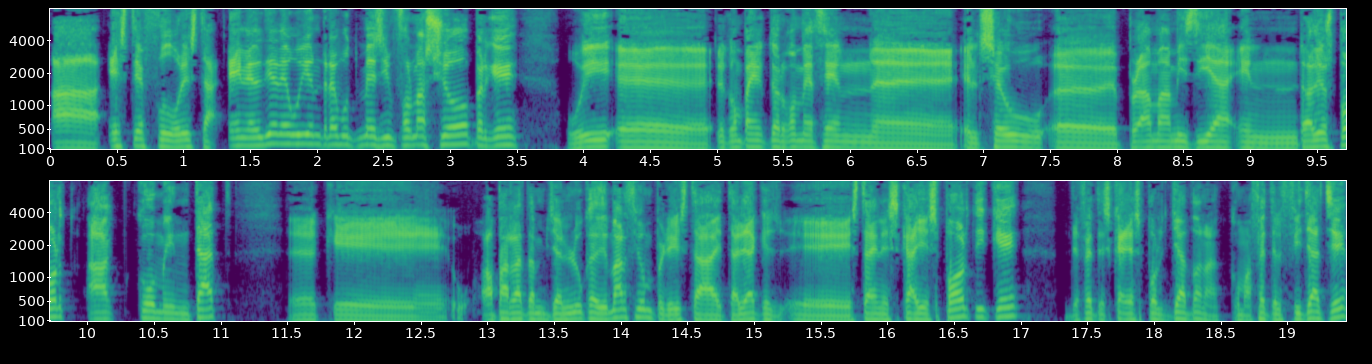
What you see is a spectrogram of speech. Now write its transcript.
a este futbolista. En el dia d'avui hem rebut més informació perquè avui eh, el company Héctor Gómez en eh, el seu eh, programa migdia en Radio Sport ha comentat eh, que ha parlat amb Gianluca Di Marzio, un periodista italià que eh, està en Sky Sport i que de fet Sky Sport ja dona com ha fet el fitxatge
